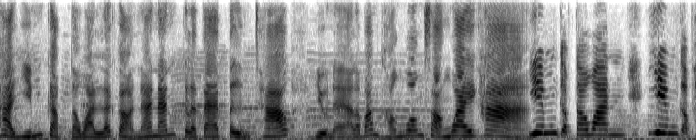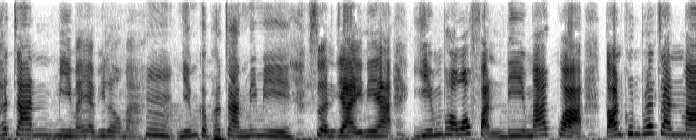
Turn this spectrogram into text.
ค่ะยิ้มกับตะวันและก่อนหน้านั้นกระแตตื่นเช้า อยู่ในอัลบั้มของวงสองวัยค่ะ ยิ้มกับตะวัน ยิ้มกับพระจันทร์มีไหมอะพี่เรามาหึ่มยิ้มกับพระจันทร์ไม่มี ส่วนใหญ่เนี่ย ยิ้มเพราะว่าฝันดีมากกว่า ตอนคุณพระจันทร์มา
